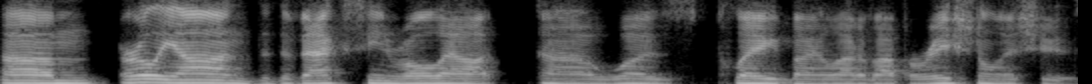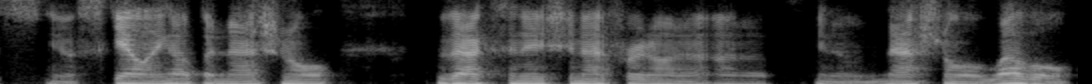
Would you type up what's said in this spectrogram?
Um, early on, the, the vaccine rollout uh, was plagued by a lot of operational issues. You know, scaling up a national vaccination effort on a, on a you know national level.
